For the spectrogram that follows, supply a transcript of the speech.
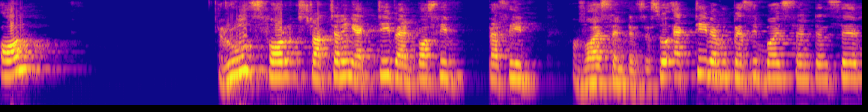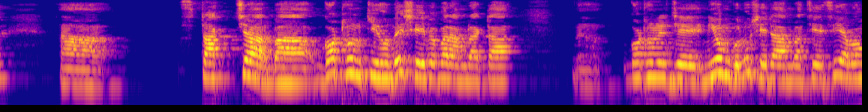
on rules for structuring active and passive passive voice sentences. So, active এবং passive voice সেন্টেন্সের স্ট্রাকচার বা গঠন কি হবে, সেই ব্যাপারে আমরা একটা গঠনের যে নিয়মগুলো, সেটা আমরা চেয়েছি এবং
